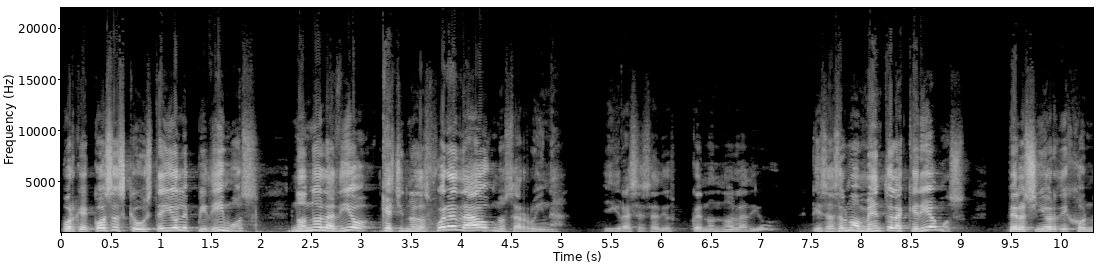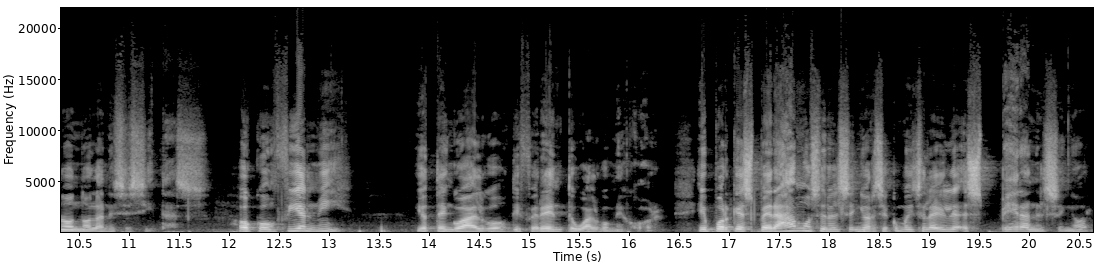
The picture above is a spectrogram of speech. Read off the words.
porque cosas que usted y yo le pedimos, no nos la dio, que si nos las fuera dado, nos arruina. Y gracias a Dios, que no nos la dio. Quizás el momento la queríamos, pero el Señor dijo, no, no la necesitas. O confía en mí, yo tengo algo diferente o algo mejor. Y porque esperamos en el Señor, así como dice la Biblia, espera en el Señor.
